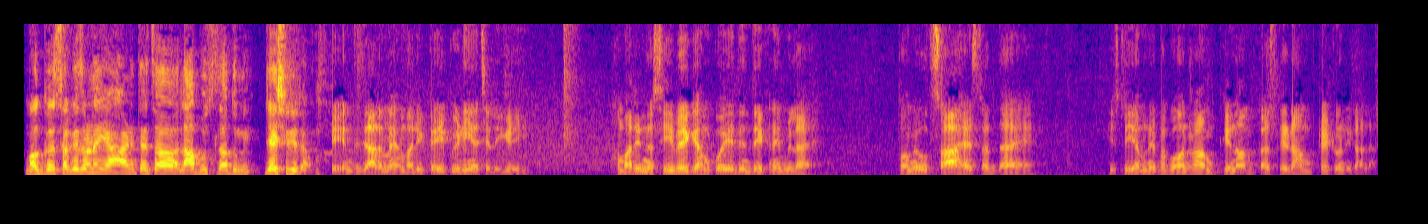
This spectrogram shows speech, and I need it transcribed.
मग सगळेजण या आणि त्याचा लाभ उचला तुम्ही. जय श्रीराम इंतजार में हमारी कई पीढ़ियां चली गई. हमारी नसीब है कि हमको ये दिन देखने मिला है। तो हमें उत्साह है श्रद्धा है। इसलिए हमने भगवान राम के नाम का श्री राम टैटू निकाला है।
